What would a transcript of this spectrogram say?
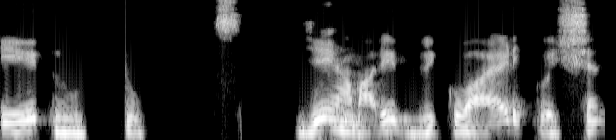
एट रूट टू ये हमारी required equation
